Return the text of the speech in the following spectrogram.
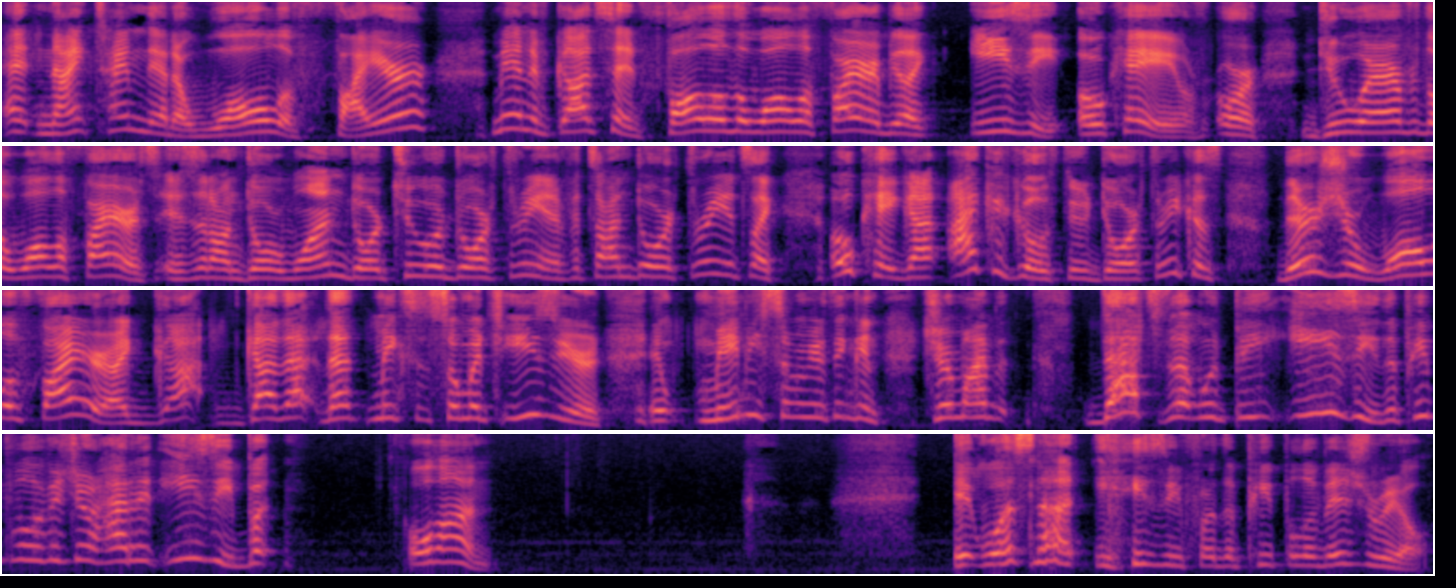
at nighttime they had a wall of fire, man, if God said, follow the wall of fire, I'd be like, easy, okay, or, or, do wherever the wall of fire is. Is it on door one, door two, or door three? And if it's on door three, it's like, okay, God, I could go through door three because there's your wall of fire. I got, God, that, that makes it so much easier. And maybe some of you are thinking, Jeremiah, that's, that would be easy. The people of Israel had it easy, but hold on. It was not easy for the people of Israel.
